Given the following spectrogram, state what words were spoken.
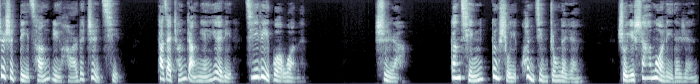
这是底层女孩的志气，她在成长年月里激励过我们。是啊，钢琴更属于困境中的人，属于沙漠里的人，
